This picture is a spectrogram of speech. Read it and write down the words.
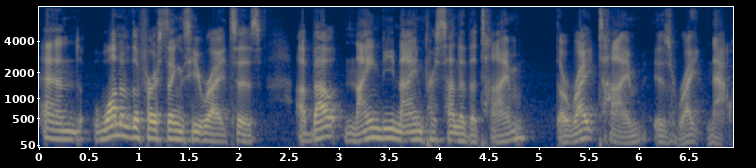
And one of the first things he writes is about 99% of the time, the right time is right now.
